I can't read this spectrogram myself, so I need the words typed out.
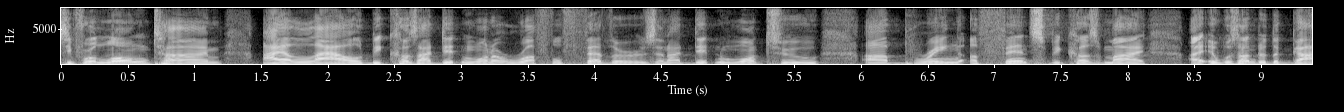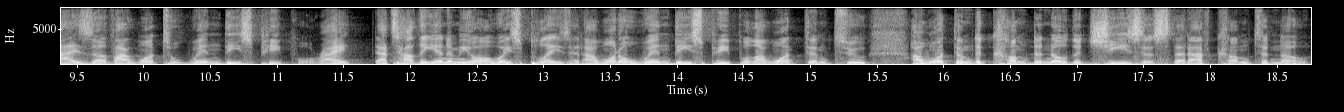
See, for a long time, I allowed, because I didn't want to ruffle feathers and I didn't want to uh, bring offense because my, uh, it was under the guise of I want to win these people, right? That's how the enemy always plays it. I want to win these people. I want them to, I want them to come to know the Jesus that I've come to know.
